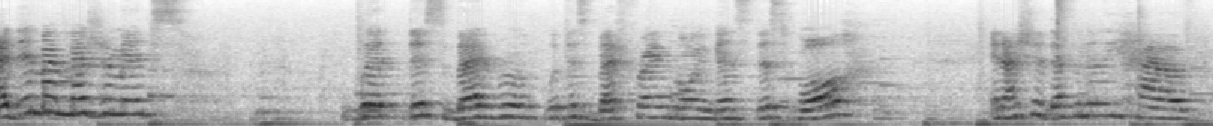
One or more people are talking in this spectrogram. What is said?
I did my measurements with this bedroom with this bed frame going against this wall and I should definitely have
